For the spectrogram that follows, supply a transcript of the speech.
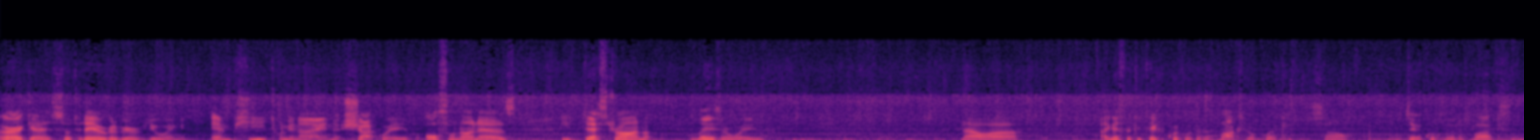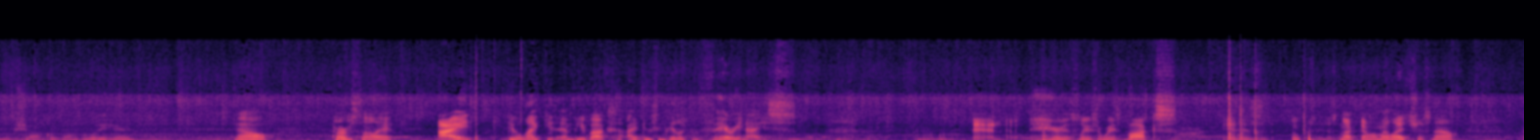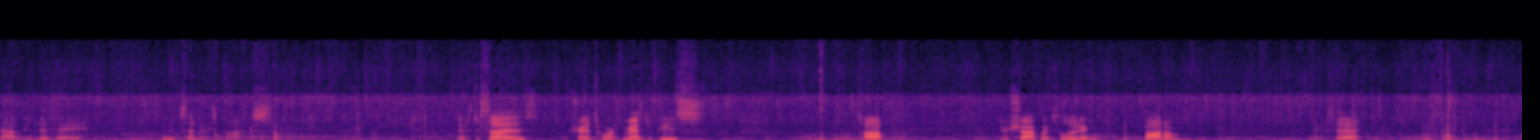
Alright guys, so today we're going to be reviewing MP29 Shockwave, also known as the Destron Laserwave. Now, uh, I guess we could take a quick look at this box real quick. So, let's take a quick look at this box and move Shockwave out of the way here. Now, personally, I do like these MP boxes. I do think they look very nice. And here is Laserwave's box. It is Oops, I just knocked down one of my lights just now. Now, it is a, it's a nice box. There's the size, Transformers Masterpiece, top, there's Shockwave saluting, bottom, there's that.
